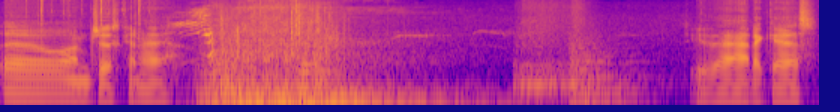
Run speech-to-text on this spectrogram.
So I'm just gonna do that, I guess.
